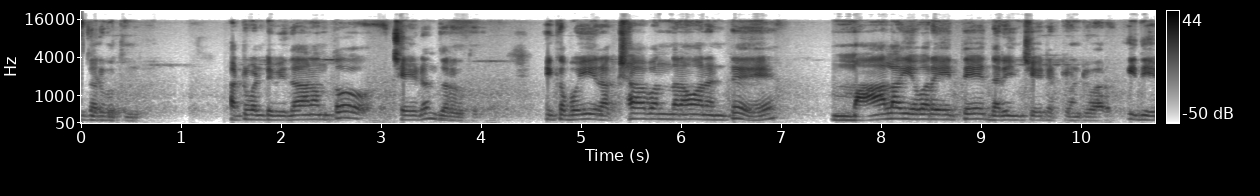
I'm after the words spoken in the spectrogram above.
జరుగుతుంది. అటువంటి విధానంతో చేయడం జరుగుతుంది. ఇక పోయి రక్షాబంధనం అని అంటే మాల ఎవరైతే ధరించేటటువంటి వారు ఇది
